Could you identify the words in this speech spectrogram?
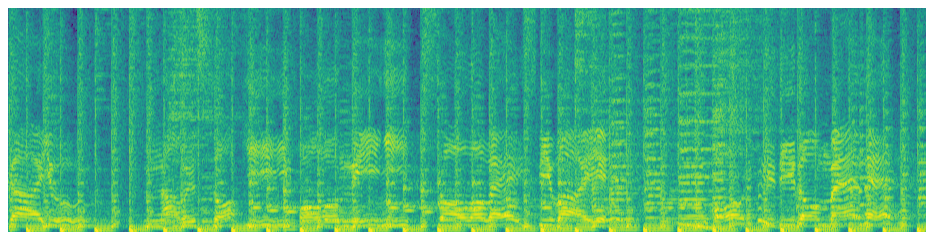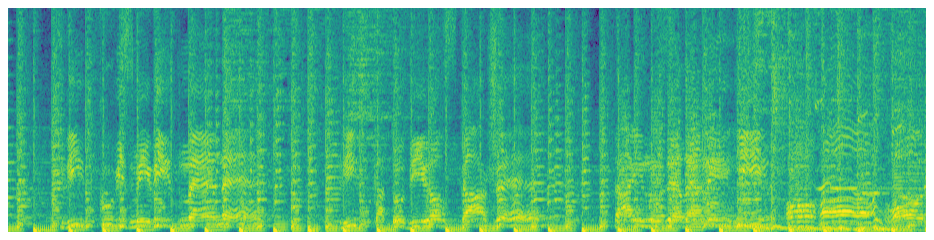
Чекаю, на високій полонині соловей співає, Гор, прийди до мене, квітку візьми від мене, квітка тобі розкаже, тайну зелених гір, ого, гор,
